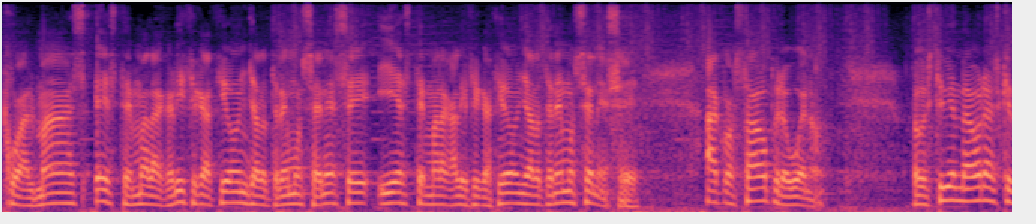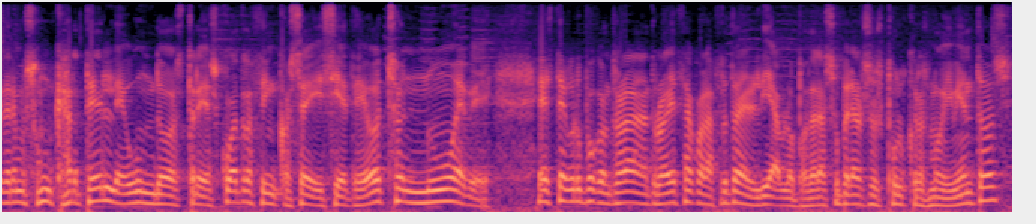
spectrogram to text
¿Cuál más? Este mala calificación, ya lo tenemos en S. Y este mala calificación, ya lo tenemos en S. Ha costado, pero bueno. Lo que estoy viendo ahora es que tenemos un cartel de 1, 2, 3, 4, 5, 6, 7, 8, 9. Este grupo controla la naturaleza con la fruta del diablo. Podrá superar sus pulcros movimientos.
